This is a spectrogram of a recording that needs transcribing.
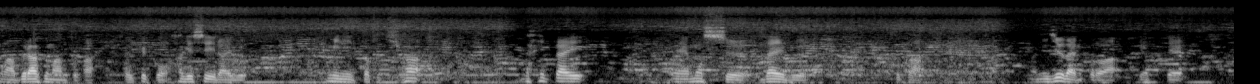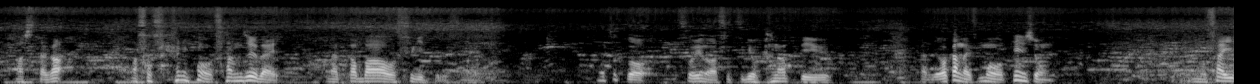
まあブラフマンとか、そういう結構激しいライブ見に行った時は、だいたい、えー、モッシュ、ダイブとか、まあ、20代の頃はやってましたが、まあさすがにもう30代半ばを過ぎてですね、もうちょっとそういうのは卒業かなっていう感じわかんないです。もうテンション、もう最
